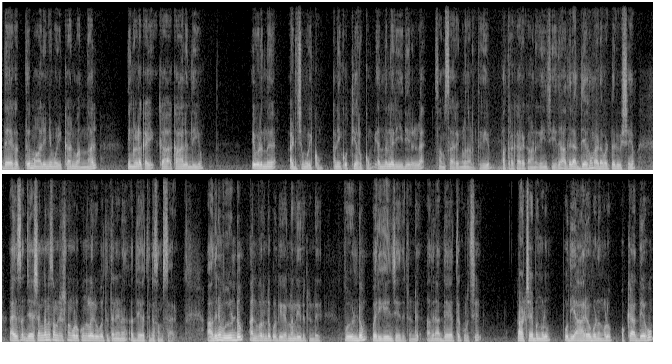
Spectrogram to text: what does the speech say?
ദേഹത്ത് മാലിന്യമൊഴിക്കാൻ വന്നാൽ നിങ്ങളുടെ കൈ കാ- കാലെന്ത് ചെയ്യും ഇവിടുന്ന് അടിച്ചു മുറിക്കും അല്ലെങ്കിൽ കൊത്തിയറുക്കും എന്നുള്ള രീതിയിലുള്ള സംസാരങ്ങൾ നടത്തുകയും പത്രക്കാരെ കാണുകയും ചെയ്ത് അതിൽ അദ്ദേഹം ഇടപെട്ടൊരു വിഷയം അതായത് ജയശങ്കറിന് സംരക്ഷണം കൊടുക്കും എന്നുള്ള രൂപത്തിൽ തന്നെയാണ് അദ്ദേഹത്തിന്റെ സംസാരം. അതിന് വീണ്ടും അൻവറിന്റെ പ്രതികരണം ചെയ്തിട്ടുണ്ട്. വീണ്ടും വരികയും ചെയ്തിട്ടുണ്ട്. അതിന് അദ്ദേഹത്തെക്കുറിച്ച് ആക്ഷേപങ്ങളും പുതിയ ആരോപണങ്ങളും ഒക്കെ അദ്ദേഹവും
